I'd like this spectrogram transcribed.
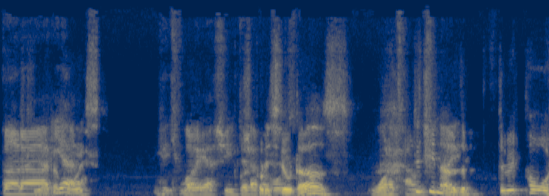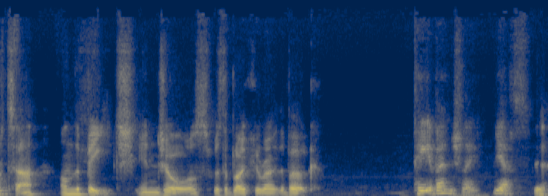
But uh, yeah, voice. well, yeah, she did. She probably still does. What a Did you know the the reporter on the beach in Jaws was the bloke who wrote the book? Peter Benchley. Yes. Yeah.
